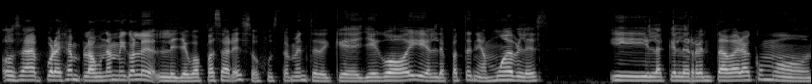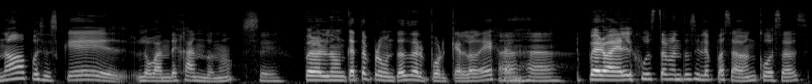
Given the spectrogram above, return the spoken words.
o sea, por ejemplo, a un amigo le, le llegó a pasar eso, justamente, de que llegó y el depa tenía muebles y la que le rentaba era como, no, pues es que lo van dejando, ¿no? Sí. Pero nunca te preguntas el por qué lo dejan. Ajá. Pero a él justamente sí le pasaban cosas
